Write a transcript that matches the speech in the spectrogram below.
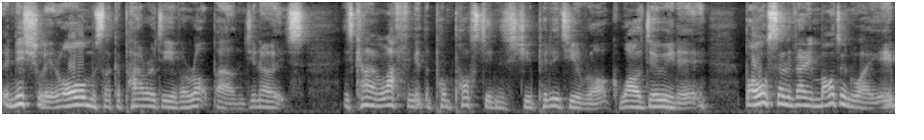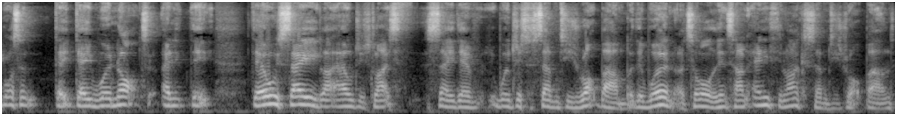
initially are almost like a parody of a rock band. You know, it's it's kind of laughing at the pomposity and the stupidity of rock while doing it, but also in a very modern way. It wasn't they, they were not and they they always say like Eldritch likes to say they were just a seventies rock band, but they weren't at all. They didn't sound anything like a seventies rock band.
